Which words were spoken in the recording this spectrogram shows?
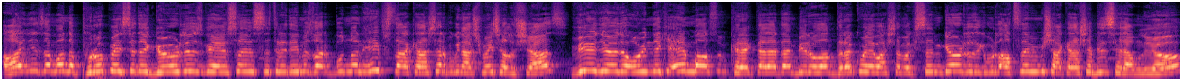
Aynı zamanda Pro Pass'te de gördüğünüz gibi efsane star hediyemiz var. Bunların hepsini arkadaşlar bugün açmaya çalışacağız. Videoda oyundaki en masum karakterlerden biri olan Draco ile başlamak istedim. Gördüğünüz gibi burada atına binmiş arkadaşlar bizi selamlıyor.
